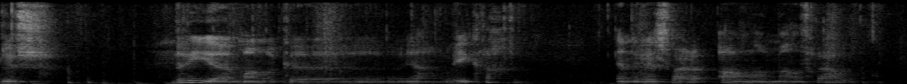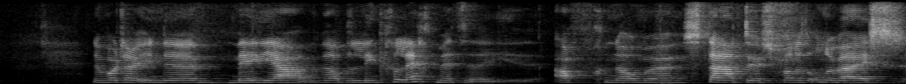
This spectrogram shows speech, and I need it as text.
Dus drie eh, mannelijke eh, ja, leerkrachten. En de rest waren allemaal vrouwen. Dan wordt er in de media wel de link gelegd met eh, afgenomen status van het onderwijs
